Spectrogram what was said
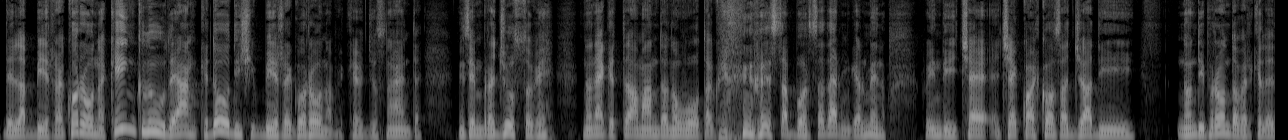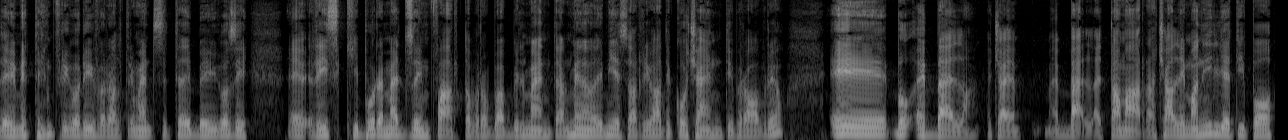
della, birra Corona, che include anche 12 birre Corona, perché giustamente mi sembra giusto che non è che te la mandano vuota questa borsa termica, almeno, quindi c'è, c'è qualcosa già di, non di pronto perché le devi mettere in frigorifero, altrimenti se te le bevi così eh, rischi pure mezzo infarto probabilmente, almeno le mie sono arrivate cocenti proprio, e boh, è bella, cioè è bella, è tamarra, ha le maniglie tipo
